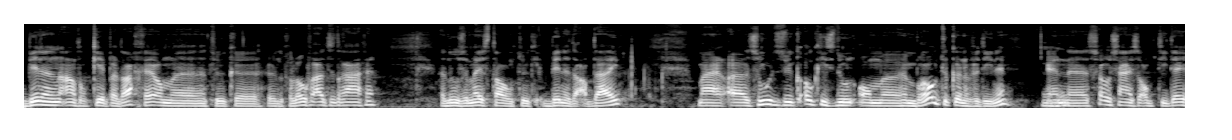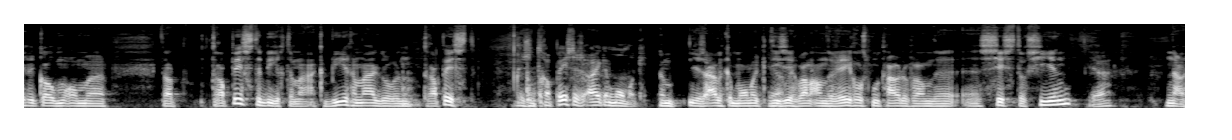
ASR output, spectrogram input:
bidden een aantal keer per dag hè, om eh, natuurlijk hun geloof uit te dragen. Dat doen ze meestal natuurlijk binnen de abdij. Maar ze moeten natuurlijk ook iets doen om hun brood te kunnen verdienen. Mhm. En zo zijn ze op het idee gekomen om dat trappistenbier te maken. Bier gemaakt door een trappist. Dus een trappist is eigenlijk een monnik. Een, is eigenlijk een monnik die zich wel aan de regels moet houden van de uh, Cisterciën. Ja. Nou,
